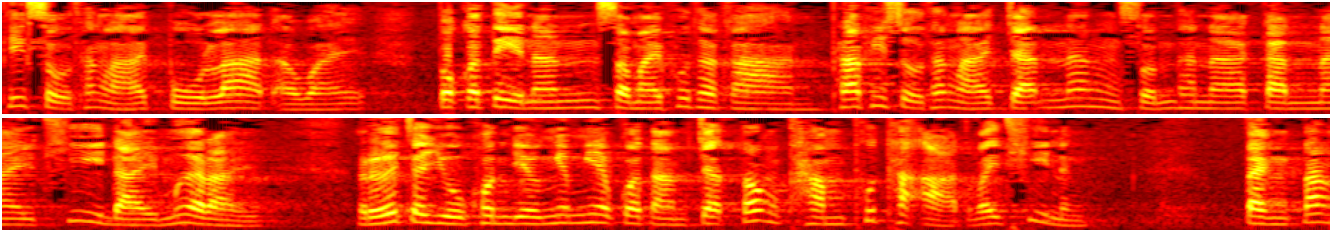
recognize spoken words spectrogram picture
ภิกษุทั้งหลายปูลาดเอาไว้ ปกตินั้นสมัยพุทธกาลพระภิกษุทั้งหลายจะนั่งสนทนากันในที่ใดเมื่อไหร่ หรือจะอยู่คนเดียวเงียบๆก็ตาม จะต้องทำพุทธอาฏไว้ที่หนึ่ง แต่งตั้ง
